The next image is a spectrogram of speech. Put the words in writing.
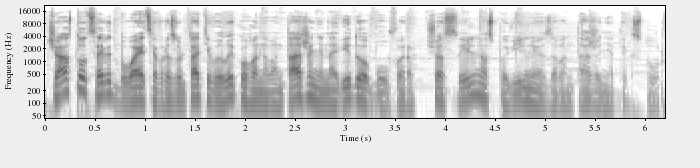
Часто це відбувається в результаті великого навантаження на відеобуфер, що сильно сповільнює завантаження текстур.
